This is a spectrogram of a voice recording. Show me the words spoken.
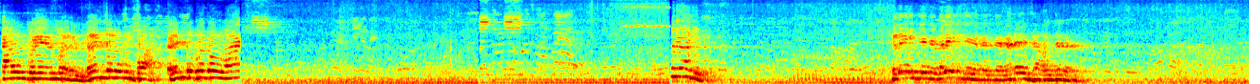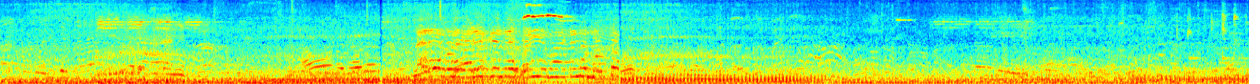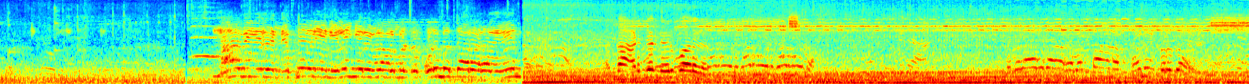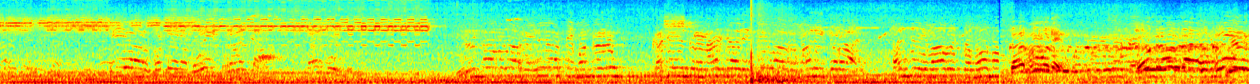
காவல்துறை என்பவர்கள் ரெண்டு நிமிஷம் ரெண்டு பக்கம் வா முன்னாடி. விளைவிக்குங்க விளைவிக்குங்க வந்துடு மாவீரர் நெப்போலியன் இளைஞர்களால் மற்றும் குடும்பத்தாரர்களின் அதான் அடுத்த நெருப்பாருங்க முதலாவதாக Vattanam Mani brother PR Pattanam white Raja இரண்டாவதாக இளையாட்டி மங்கலம் கஜேந்திரன் ஆச்சாரி நிர்வாக மாணிக்கராஜ் தஞ்சை கார்போனே மூன்றாவதாக பெயர்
